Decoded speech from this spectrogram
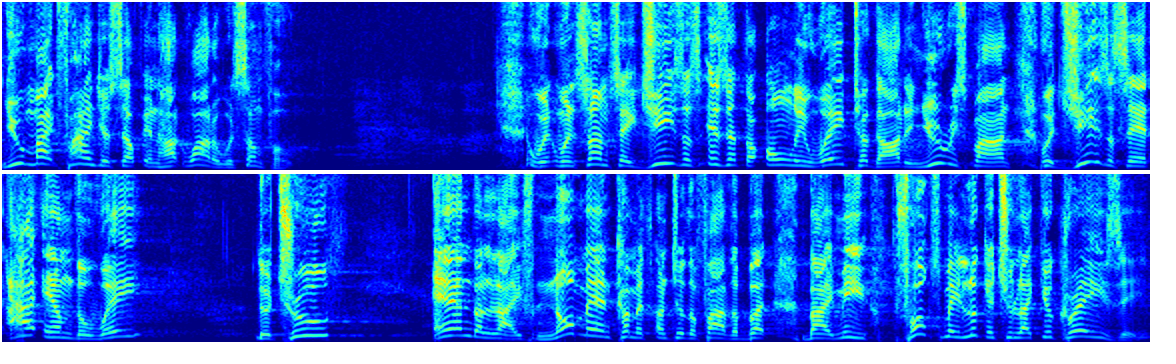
You might find yourself in hot water with some folk. When, when some say Jesus isn't the only way to God, and you respond with Jesus said, I am the way, the truth, and the life. No man cometh unto the Father but by me. Folks may look at you like you're crazy.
